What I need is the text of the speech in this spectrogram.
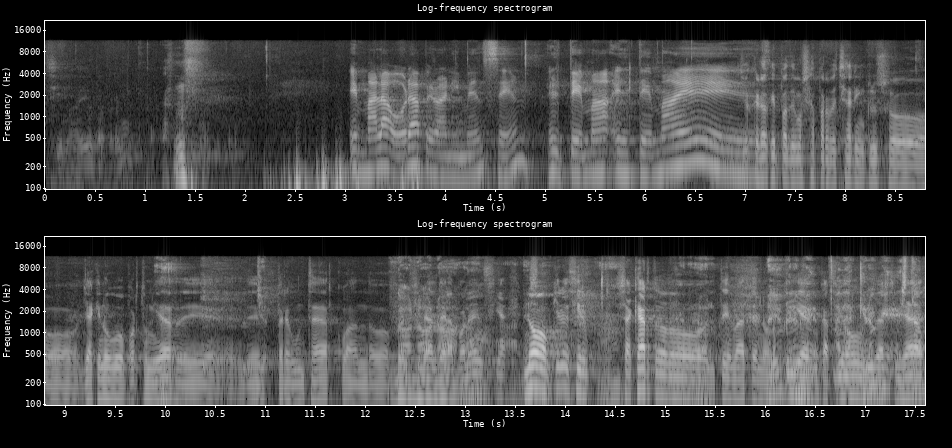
Si no hay otra pregunta. Es mala hora, pero anímense. El tema, el tema es... Yo creo que podemos aprovechar incluso, ya que no hubo oportunidad de, preguntar cuando fue el final de la ponencia. No, quiero decir, sacar todo el tema tecnología, educación, universidad.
